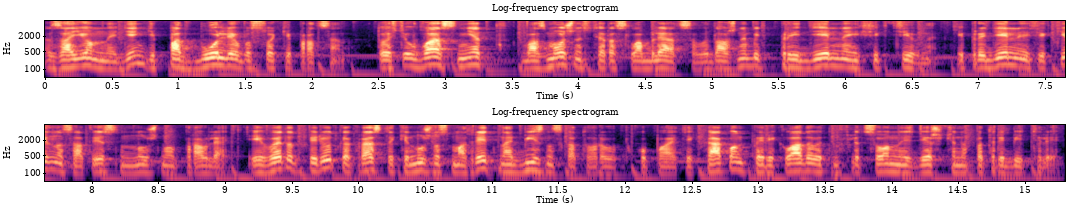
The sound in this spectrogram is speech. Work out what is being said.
заемные деньги под более высокий процент. То есть у вас нет возможности расслабляться, вы должны быть предельно эффективны. И предельно эффективно, соответственно, нужно управлять. И в этот период как раз-таки нужно смотреть на бизнес, который вы покупаете, как он перекладывает инфляционные издержки на потребителей,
